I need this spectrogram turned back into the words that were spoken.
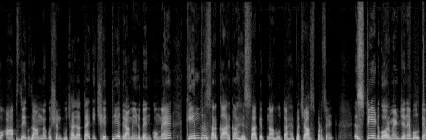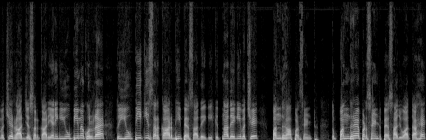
तो आपसे एग्ज़ाम में क्वेश्चन पूछा जाता है कि क्षेत्रीय ग्रामीण बैंकों में केंद्र सरकार का हिस्सा कितना होता है? पचास परसेंट। स्टेट गवर्नमेंट, जिन्हें बोलते हैं बच्चे, राज्य सरकार, यानी कि यूपी में खुल रहा है तो यूपी की सरकार भी पैसा देगी। कितना देगी बच्चे? पंद्रह परसेंट। तो पंद्रह परसेंट पैसा जो आता है,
